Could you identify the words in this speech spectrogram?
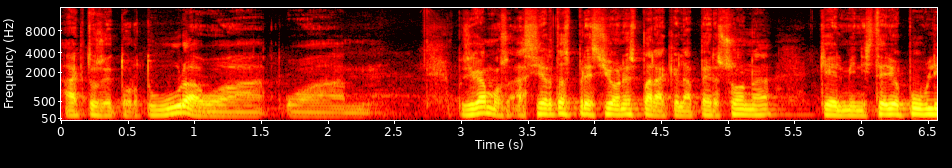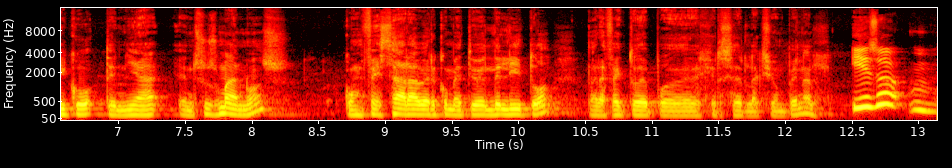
a actos de tortura o a, o a, pues digamos, a ciertas presiones para que la persona que el Ministerio Público tenía en sus manos confesara haber cometido el delito para efecto de poder ejercer la acción penal. Y eso, mm,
